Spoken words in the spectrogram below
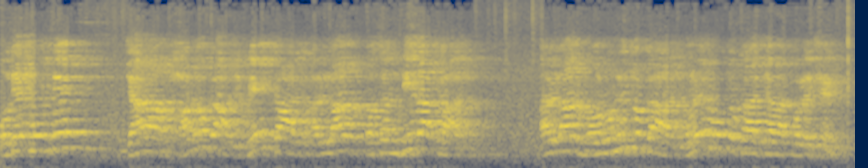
ওদের মধ্যে যারা ভালো কাজ, নেক কাজ, আল্লাহর পছন্দিদা কাজ, আল্লাহর মনোনীত কাজ, মনের মতো কাজ যারা করেছেন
